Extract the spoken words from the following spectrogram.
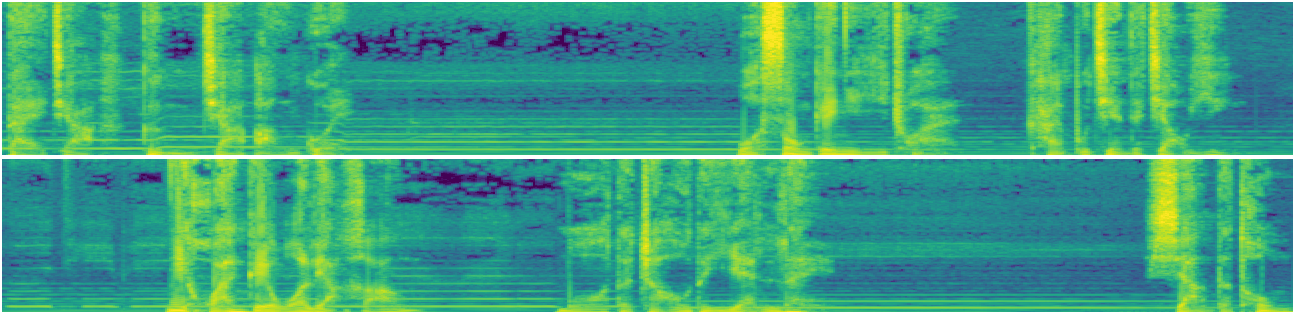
代价更加昂贵。我送给你一串看不见的脚印，你还给我两行摸得着的眼泪。想得通，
